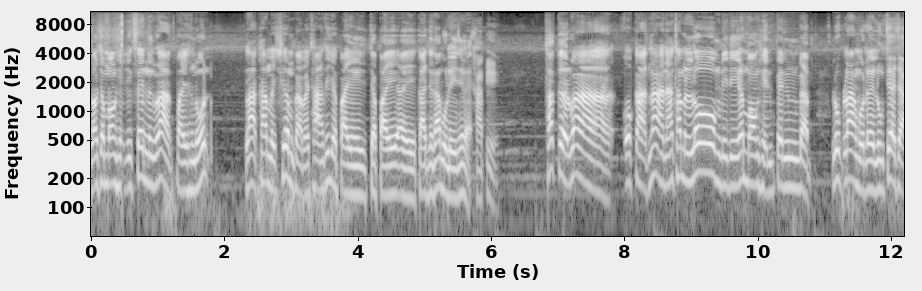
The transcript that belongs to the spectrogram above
เราจะมองเห็นอีกเส้นหนึ่งลากไปทางนู้นลากข้ามไปเชื่อมกับไปทางที่จะไปจะไปไอ้กาญจนบุรีนี่แหละครับพี่ถ้าเกิดว่าโอกาสหน้านะ ถ้ามันโล่งดีๆ แล้วมองเห็นเป็นแบบ รูปร่างหมดเลยลุงเจ้ยจะ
